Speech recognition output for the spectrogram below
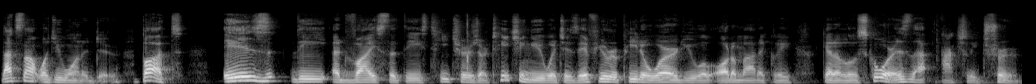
That's not what you want to do. But is the advice that these teachers are teaching you, which is if you repeat a word, you will automatically get a low score, is that actually true?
